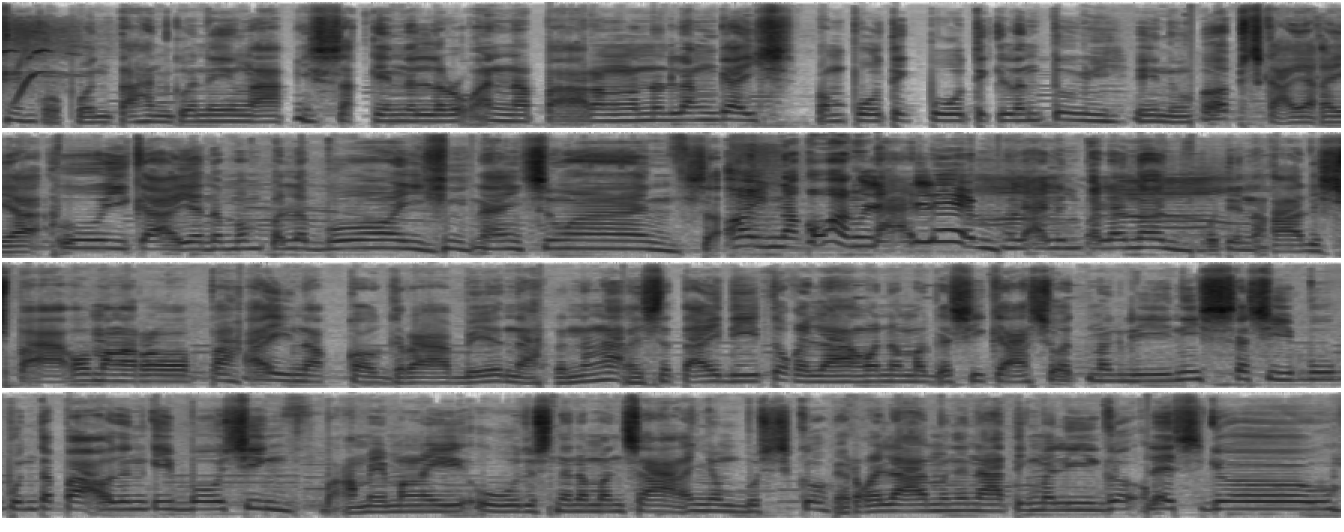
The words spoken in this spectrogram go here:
Pupuntahan ko na yung aking sasakyan na laruan na parang ano lang guys. Pamputik-putik lang to eh. Eh no. Oops, kaya kaya. Uy, kaya naman pala boy. nice one. So, ay nako, ang lalim. Lalim pala nun. Buti nakalis pa ako mga ropa. Ay nako, grabe yun ah. Ano na nga, alis na tayo dito. Kailangan ko na mag-asikaso at maglinis. Kasi pupunta pa ako dun kay bossing. Baka may mga iutos na naman sa akin yung boss ko. Pero kailangan muna nating maligo. Let's go!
